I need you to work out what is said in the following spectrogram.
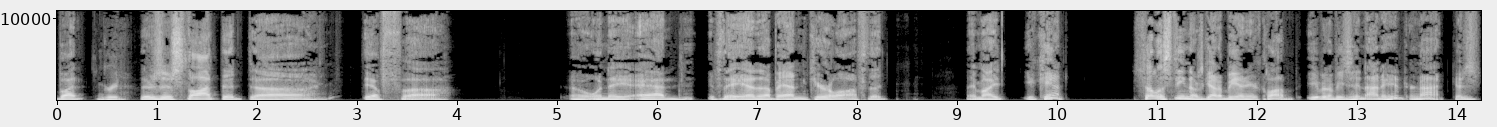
but Agreed. there's this thought that uh, if uh, uh, when they add, if they ended up adding Kirilloff, that they might, you can't. Celestino's got to be in your club, even if he's not a hit or not, because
